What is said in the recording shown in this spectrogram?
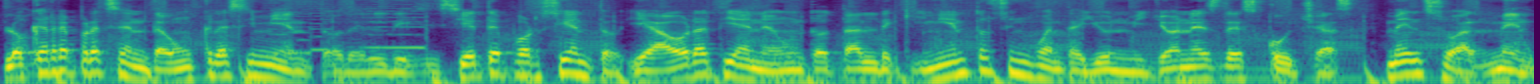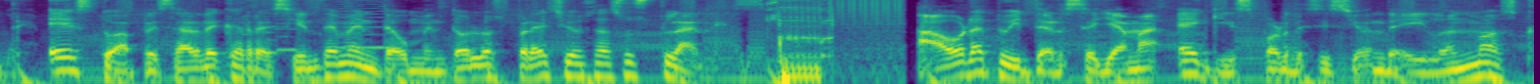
lo que representa un crecimiento del 17% y ahora tiene un total de 551 millones de escuchas mensualmente. Esto a pesar de que recientemente aumentó los precios a sus planes. Ahora Twitter se llama X por decisión de Elon Musk,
